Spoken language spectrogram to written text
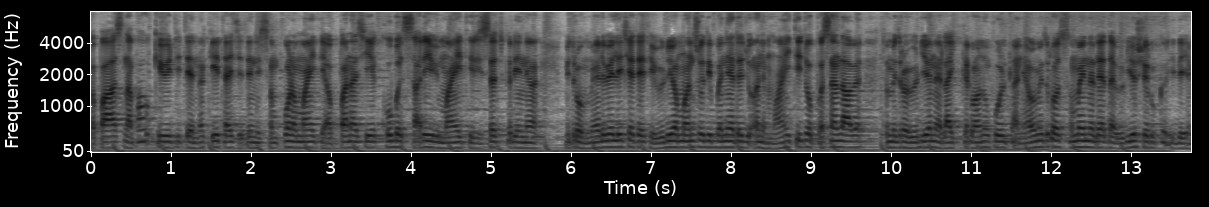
કપાસના ભાવ કેવી રીતે નક્કી થાય છે તેની સંપૂર્ણ માહિતી આપવાના છીએ. ખૂબ જ સારી એવી માહિતી રિસર્ચ કરીને મિત્રો મેળવેલી છે. તેથી વીડિયો મન સુધી બન્યા રહેજો અને માહિતી જો પસંદ આવે તો મિત્રો વિડીયોને લાઇક કરવાનું ભૂલતા નહીં. હવે મિત્રો સમય ન લેતા વીડિયો શરૂ કરી દઈએ.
